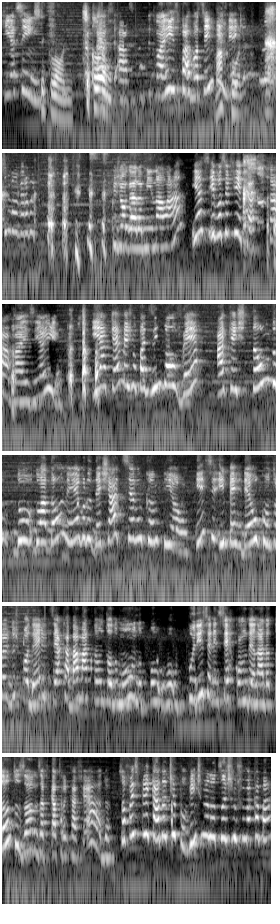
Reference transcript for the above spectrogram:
que assim. Ciclone. Ciclone. A, a Ciclone, isso pra você entender Marcou, que né? não desenvolveram que jogaram a mina lá e, assim, e você fica, tá, mas e aí? E até mesmo pra desenvolver a questão do, do, do Adão Negro deixar de ser um campeão e, se, e perder o controle dos poderes e acabar matando todo mundo, por, por isso ele ser condenado a tantos anos a ficar trancafiado, só foi explicado, tipo, 20 minutos antes do filme acabar.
